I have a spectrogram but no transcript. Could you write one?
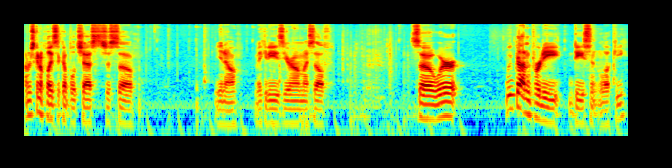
I'm just gonna place a couple chests just so, you know, make it easier on myself. So we're we've gotten pretty decent lucky.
